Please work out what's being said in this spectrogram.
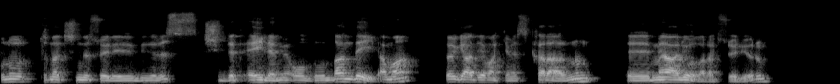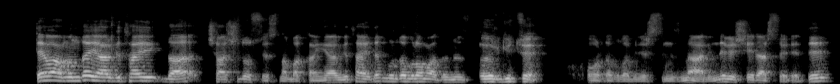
Bunu tırnak içinde söyleyebiliriz. Şiddet eylemi olduğundan değil ama Bölge Adliye Mahkemesi kararının e, meali olarak söylüyorum. Devamında Yargıtay'da çarşı dosyasına bakan Yargıtay'da burada bulamadığınız örgütü orada bulabilirsiniz mealinde bir şeyler söyledi.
